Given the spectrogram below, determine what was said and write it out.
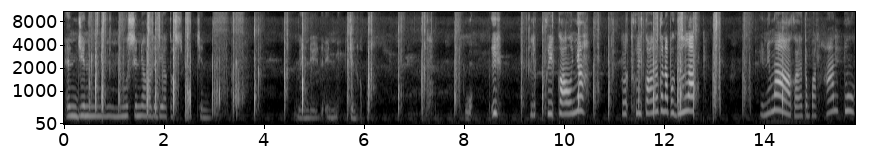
Engine mesin yang ada di atas. Mesin ini engine apa? Wah, ih elektrikalnya elektrikalnya kenapa gelap? Ini mah kayak tempat hantu.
